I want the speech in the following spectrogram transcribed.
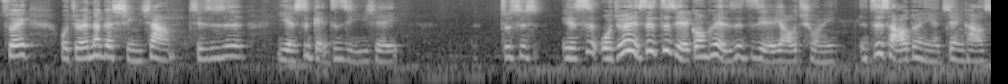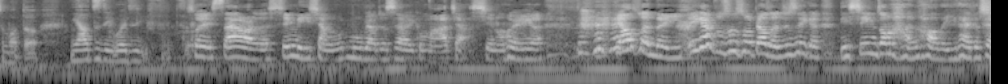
所以我觉得那个形象其实是也是给自己一些，就是也是我觉得也是自己的功课，也是自己的要求。你你至少要对你的健康什么的，你要自己为自己负责。所以 Sarah 的心理想目标就是要一个马甲线，然后有一个 标准的仪，应该不是说标准，就是一个你心中很好的仪态，就是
